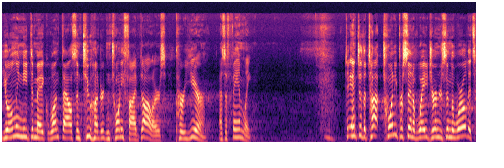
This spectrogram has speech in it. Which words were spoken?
you only need to make $1,225 per year as a family. To enter the top 20% of wage earners in the world, it's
